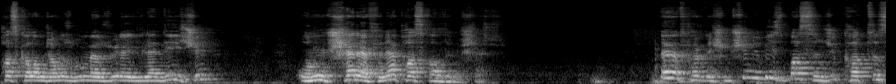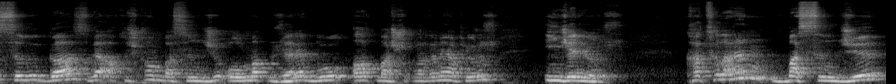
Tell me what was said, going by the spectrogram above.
Pascal amcamız bu mevzuyla ilgilendiği için onun şerefine Pascal demişler. Evet kardeşim şimdi biz basıncı katı, sıvı, gaz ve akışkan basıncı olmak üzere bu alt başlıklarda ne yapıyoruz? İnceliyoruz. Katıların basıncı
